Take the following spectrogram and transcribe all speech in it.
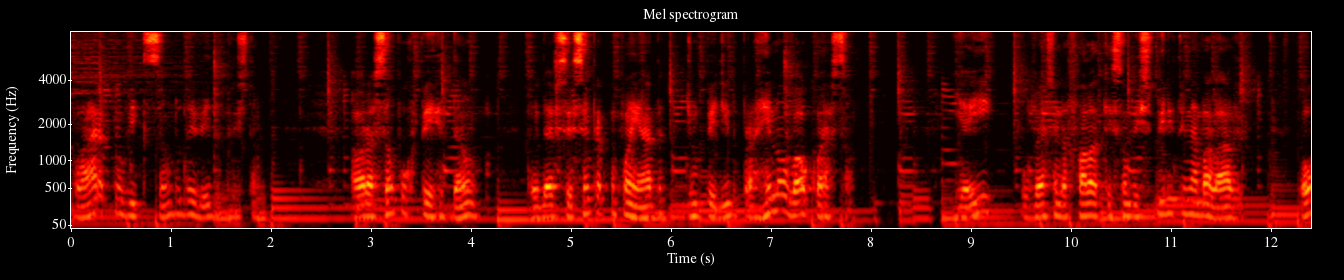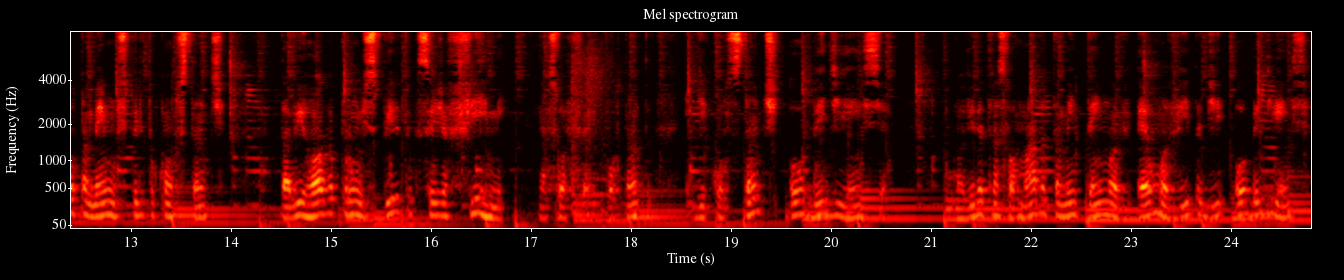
clara convicção do dever do cristão. A oração por perdão ela deve ser sempre acompanhada de um pedido para renovar o coração. E aí, o verso ainda fala a questão do espírito inabalável, ou também um espírito constante. Davi roga por um espírito que seja firme na sua fé, portanto, de constante obediência. Uma vida transformada também tem uma, é uma vida de obediência,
